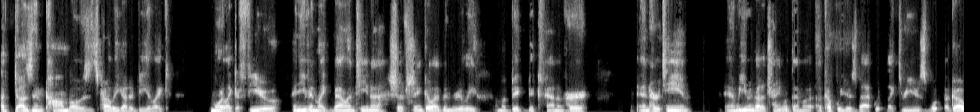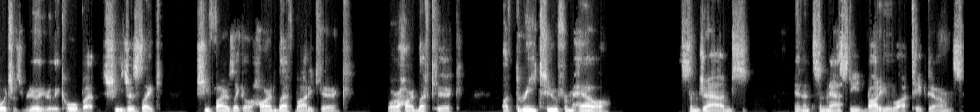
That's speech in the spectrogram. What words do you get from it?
a dozen combos. It's probably got to be like more like a few. And even like Valentina Shevchenko, I've been really, I'm a big, big fan of her and her team. And we even got to train with them a, a couple years back, like three years ago, which was really, really cool. But she just like, she fires like a hard left body kick or a hard left kick, a 3 2 from hell, some jabs, and then some nasty body lock takedowns,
